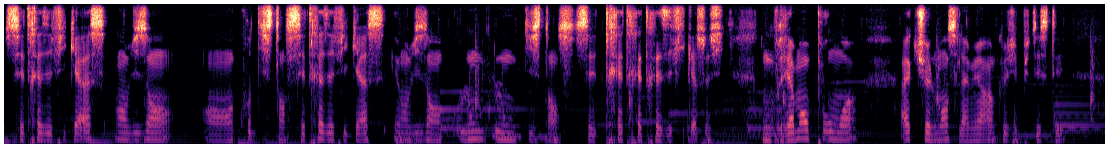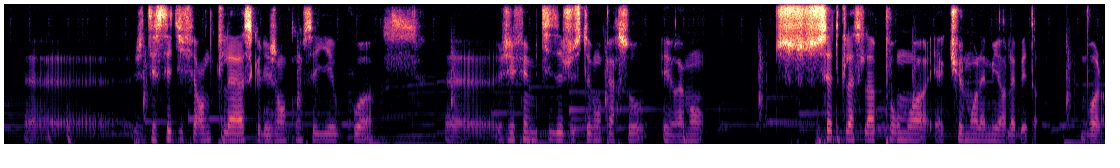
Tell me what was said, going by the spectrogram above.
c'est très efficace. En visant en courte distance, c'est très efficace. Et en visant en longue longue distance, c'est très très très efficace aussi. Donc vraiment pour moi, actuellement c'est la meilleure arme que j'ai pu tester. J'ai testé différentes classes que les gens conseillaient ou quoi. Euh, j'ai fait mes petits ajustements perso et vraiment cette classe là pour moi est actuellement la meilleure de la bêta. Voilà.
